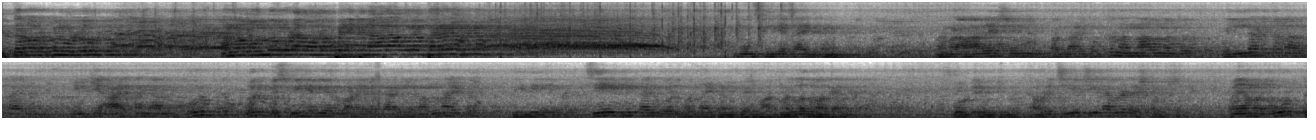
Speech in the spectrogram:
ഇത്ര ഉറപ്പേ ഉള്ളൂ? എന്നാ ഒന്നും കൂടെ ഉറപ്പെനിക്ക് നാലാപുരം തരണം. സീരിയസ് ആയിരിക്കണം. നമ്മുടെ ആവേശവും പങ്കാളിത്തൊക്കെ നന്നാവുന്നുണ്ട്. എല്ലായിടത്തുള്ള ആൾക്കാരും എനിക്ക് ആരെ കണ്ടാലും ഒരു ഒരു മിസ്ബിഹേവിയറും അടയാളക്കാരില്ല. നന്നായിട്ട് രീതിയിൽ സി പോലും നന്നായിട്ടാണ് പെരുമാറുന്നത്. നല്ലതും അറിയാം വോട്ട് ചോദിക്കുന്നത് അവർ ചെയ്യും ചെയ്ത അവരുടെ ഇഷ്ടം. പക്ഷെ ഞാൻ പറഞ്ഞു വോട്ട്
